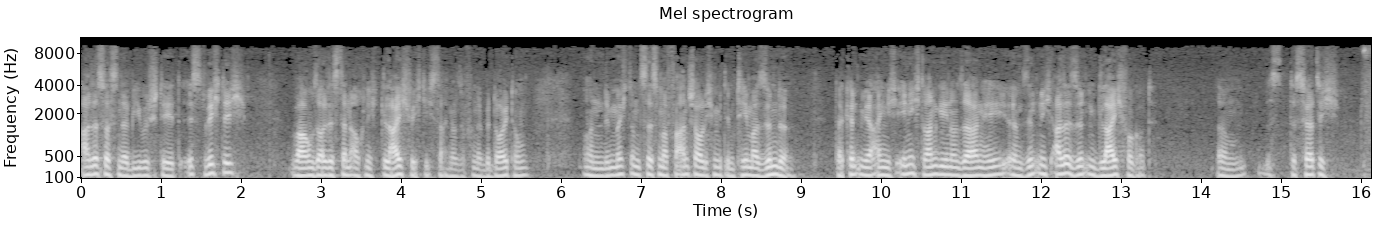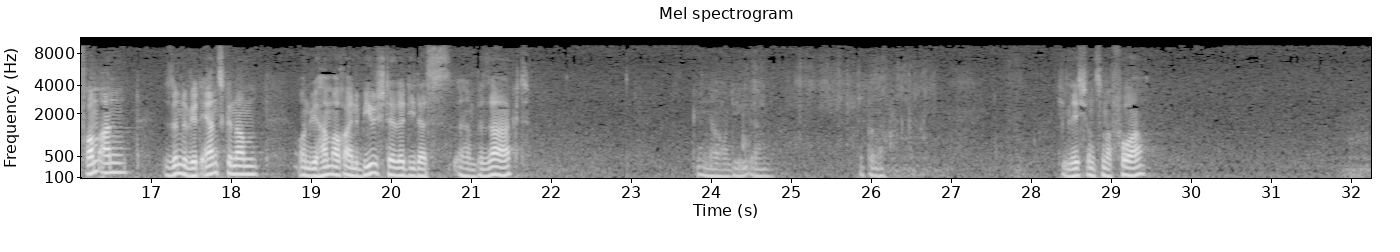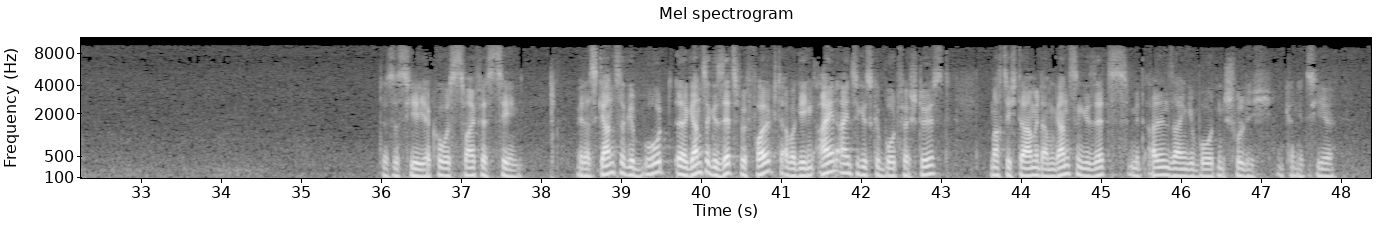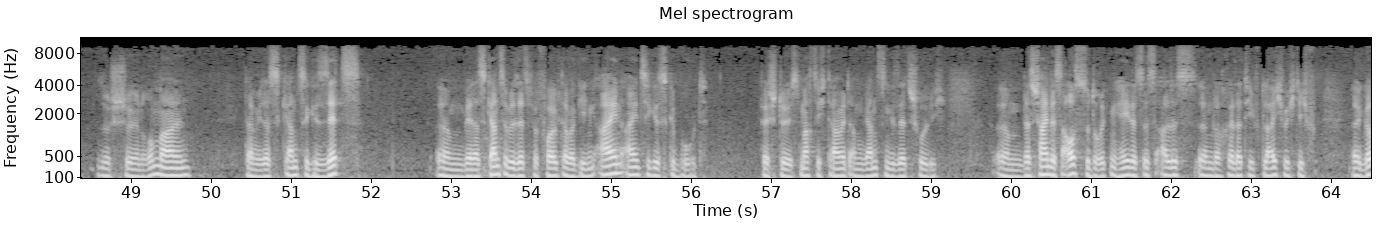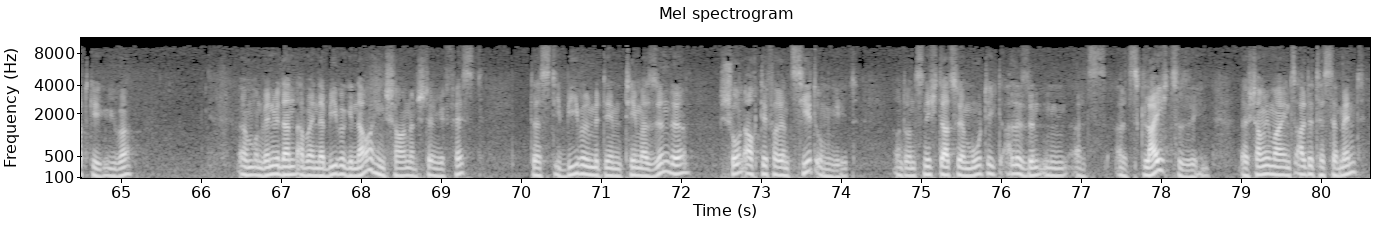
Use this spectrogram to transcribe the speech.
Alles, was in der Bibel steht, ist wichtig. Warum sollte es dann auch nicht gleich wichtig sein, also von der Bedeutung? Und ich möchte uns das mal veranschaulichen mit dem Thema Sünde. Da könnten wir eigentlich eh nicht dran gehen und sagen, hey, ähm, sind nicht alle Sünden gleich vor Gott? Ähm, das, das hört sich fromm an, Sünde wird ernst genommen und wir haben auch eine Bibelstelle, die das äh, besagt. Genau, die ähm, die lese ich uns mal vor. Das ist hier Jakobus 2, Vers 10. Wer das ganze, Gebot, äh, ganze Gesetz befolgt, aber gegen ein einziges Gebot verstößt, macht sich damit am ganzen Gesetz mit allen seinen Geboten schuldig. Ich kann jetzt hier so schön rummalen. Da wir das ganze Gesetz, ähm, wer das ganze Gesetz befolgt, aber gegen ein einziges Gebot verstößt, macht sich damit am ganzen Gesetz schuldig. Ähm, das scheint es auszudrücken, hey, das ist alles ähm, doch relativ gleichwichtig äh, Gott gegenüber. Ähm, und wenn wir dann aber in der Bibel genauer hinschauen, dann stellen wir fest, dass die Bibel mit dem Thema Sünde schon auch differenziert umgeht und uns nicht dazu ermutigt, alle Sünden als, als gleich zu sehen. Äh, schauen wir mal ins Alte Testament.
